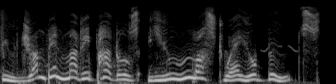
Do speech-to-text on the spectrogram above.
If you jump in muddy puddles, you must wear your boots.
